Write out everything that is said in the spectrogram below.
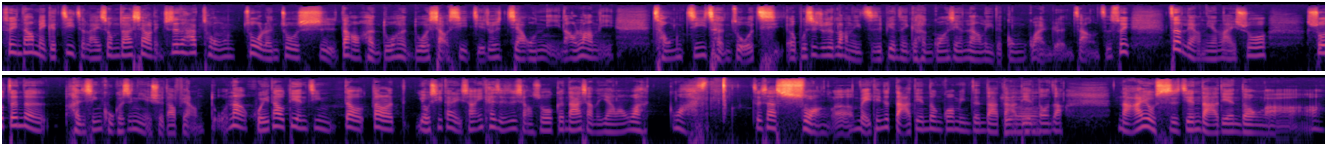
所以你知道每个记者来的时，我们都要笑脸，就是他从做人做事到很多很多小细节，就是教你，然后让你从基层做起，而不是就是让你只是变成一个很光鲜亮丽的公关人这样子。所以这两年来说，说真的很辛苦，可是你也学到非常多。那回到电竞，到到了游戏代理商，一开始是想说跟大家想的一样吗？哇哇！这下爽了，每天就打电动，光明正大打电动，这样、哪有时间打电动啊？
